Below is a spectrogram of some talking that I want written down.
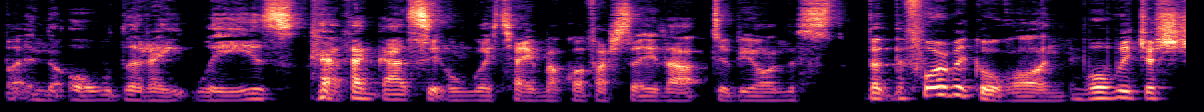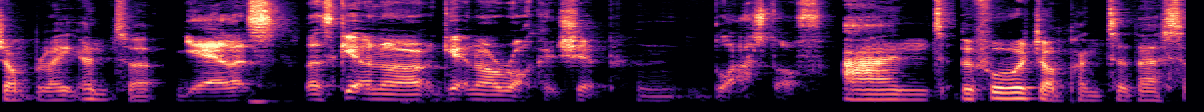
but in all the right ways. I think that's the only time I'll ever say that, to be honest. But before we go on, will we just jump right into it? Yeah, let's let's get on our get on our rocket ship and blast off. And before we jump into this,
